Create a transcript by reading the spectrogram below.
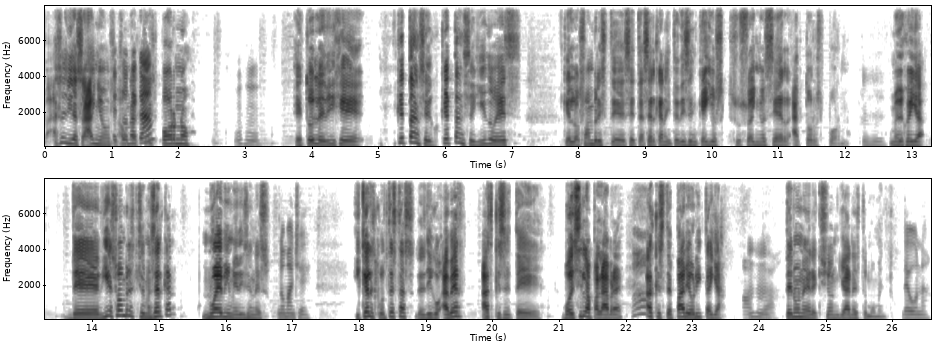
hace 10 años, a una actriz porno. Ujú. Entonces le dije, ¿qué tan, qué tan seguido es que los hombres te- se te acercan y te dicen que ellos, su sueño es ser actores porno? Me dijo ella, de 10 hombres que se me acercan, 9 me dicen eso. No manche. ¿Y qué les contestas? Les digo, a ver, haz que se te... Voy a decir la palabra, ¿eh? Haz que se te pare ahorita ya. Ujú. Ten una erección ya en este momento. De una.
